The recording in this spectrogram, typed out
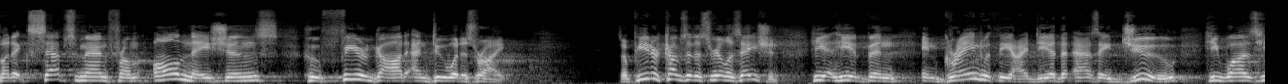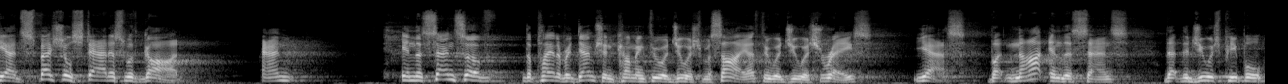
but accepts men from all nations who fear God and do what is right. So Peter comes to this realization. He, he had been ingrained with the idea that as a Jew, he was, he had special status with God. And in the sense of the plan of redemption coming through a Jewish Messiah, through a Jewish race, yes, but not in the sense that the Jewish people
